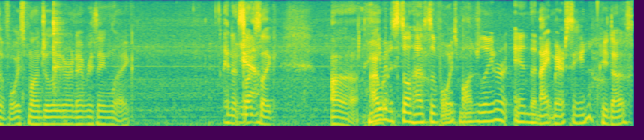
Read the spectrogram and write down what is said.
the voice modulator and everything. Like, and it Yeah. sucks. Like, uh, He I even would, still has the voice modulator in the nightmare scene. he does.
